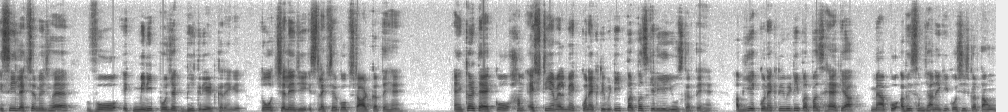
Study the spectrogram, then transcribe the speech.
इसी लेक्चर में जो है वो एक मिनी प्रोजेक्ट भी क्रिएट करेंगे। तो चलें जी, इस लेक्चर को अब स्टार्ट करते हैं। एंकर टैग को हम एचटीएमएल में कनेक्टिविटी पर्पज़ के लिए यूज़ करते हैं। अब ये कनेक्टिविटी पर्पज़ है क्या? मैं आपको अभी समझाने की कोशिश करता हूँ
